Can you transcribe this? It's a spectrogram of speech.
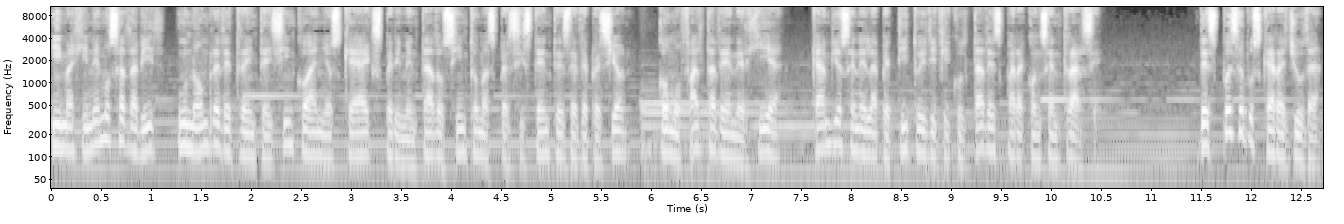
Imaginemos a David, un hombre de 35 años que ha experimentado síntomas persistentes de depresión, como falta de energía, cambios en el apetito y dificultades para concentrarse. Después de buscar ayuda,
